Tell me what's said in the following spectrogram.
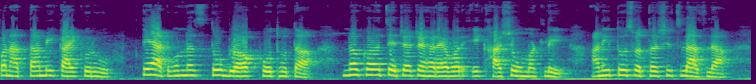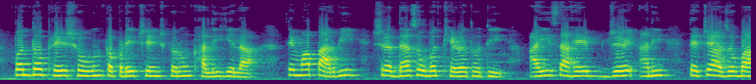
पण आत्ता मी काय करू? ते आठवूनच तो ब्लॉक होत होता. नकळत त्याच्या चेहऱ्यावर एक हास्य उमटले आणि तो स्वतःशीच लाजला. पण तो फ्रेश होऊन कपडे चेंज करून खाली गेला. तेव्हा पारवी श्रद्धासोबत खेळत होती. आई साहेब जय आणि त्याचे आजोबा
